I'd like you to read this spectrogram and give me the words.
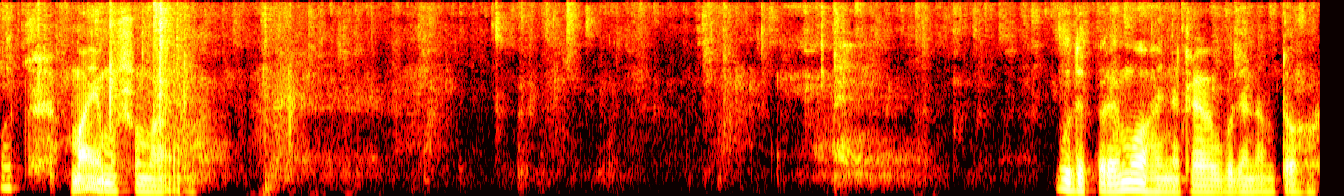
От маємо, що маємо. Буде перемога, не треба буде нам того,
